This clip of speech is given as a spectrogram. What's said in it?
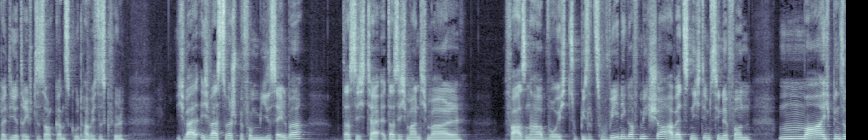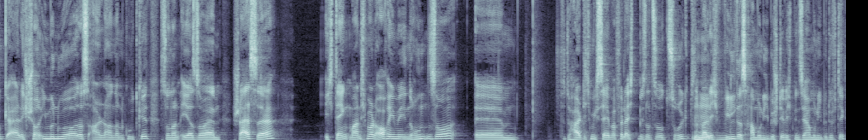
bei dir trifft es auch ganz gut, habe ich das Gefühl. Ich weiß, ich weiß zum Beispiel von mir selber, dass ich, dass ich manchmal Phasen habe, wo ich zu, ein bisschen zu wenig auf mich schaue, aber jetzt nicht im Sinne von, "Mm, ah, ich bin so geil, ich schaue immer nur, dass allen anderen gut geht, sondern eher so ein Scheiße. Ich denke manchmal auch irgendwie in Runden so, ähm, halte ich mich selber vielleicht ein bisschen so zurück, Mhm. weil ich will, dass Harmonie besteht. Ich bin sehr harmoniebedürftig.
